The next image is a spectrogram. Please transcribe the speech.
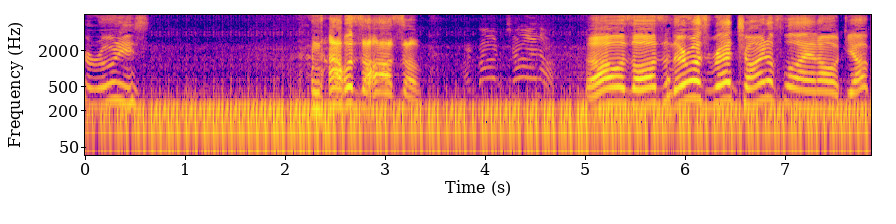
Holy that was awesome. I found China. That was awesome. There was red china flying out. Yep.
